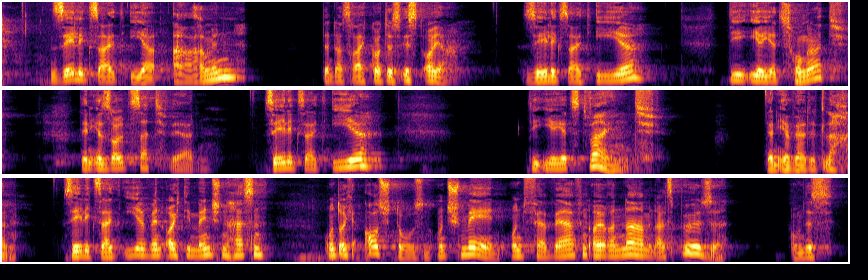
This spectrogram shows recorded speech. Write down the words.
selig seid ihr Armen, denn das Reich Gottes ist euer. Selig seid ihr, die ihr jetzt hungert, denn ihr sollt satt werden. Selig seid ihr, die ihr jetzt weint, denn ihr werdet lachen. Selig seid ihr, wenn euch die Menschen hassen und euch ausstoßen und schmähen und verwerfen euren Namen als böse, um des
